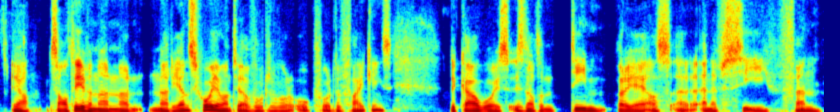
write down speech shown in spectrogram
ja, ik zal het even naar, naar, naar Jens gooien, want ja, voor, voor, ook voor de Vikings. De Cowboys, is dat een team waar jij als uh, NFC-fan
